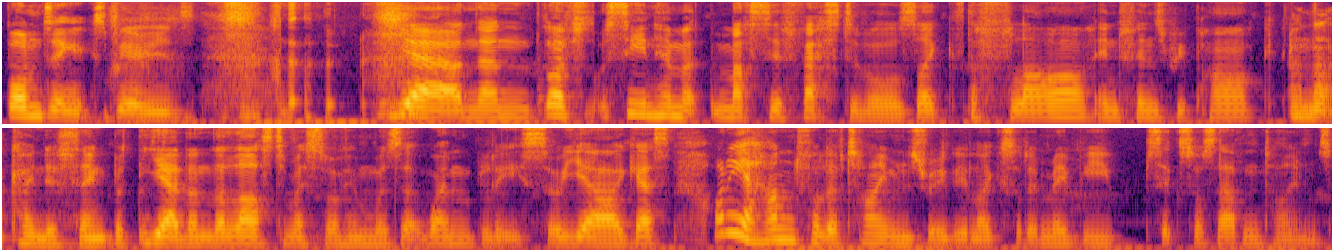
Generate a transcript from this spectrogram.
bonding experience. yeah, and then I've seen him at massive festivals like the Flower in Finsbury Park and that kind of thing. But yeah, then the last time I saw him was at Wembley. So yeah, I guess only a handful of times really, like sort of maybe six or seven times.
